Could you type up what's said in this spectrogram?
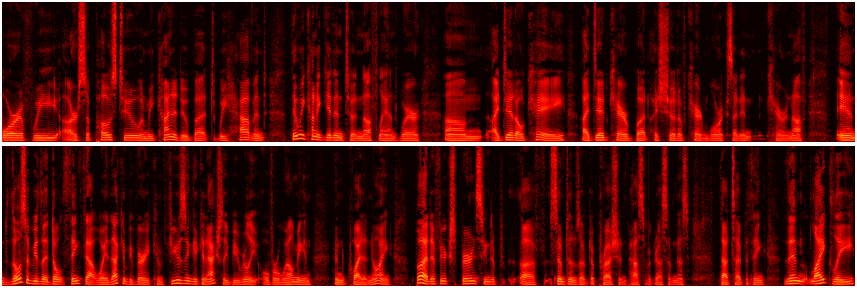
or if we are supposed to and we kind of do but we haven't, then we kind of get into enough land where um, I did okay, I did care, but I should have cared more because I didn't care enough. And those of you that don't think that way, that can be very confusing. It can actually be really overwhelming and, and quite annoying. But if you're experiencing uh, symptoms of depression, passive aggressiveness, that type of thing, then likely,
